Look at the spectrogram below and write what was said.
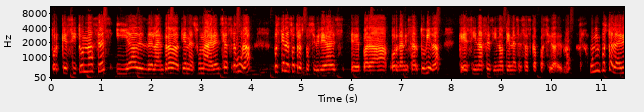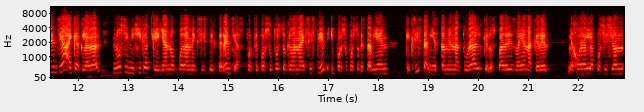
porque si tú naces y ya desde la entrada tienes una herencia segura, pues tienes otras posibilidades eh, para organizar tu vida que si naces y no tienes esas capacidades, ¿no? Un impuesto a la herencia, hay que aclarar, no significa que ya no puedan existir herencias, porque por supuesto que van a existir y por supuesto que está bien que existan y es también natural que los padres vayan a querer mejorar la posición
